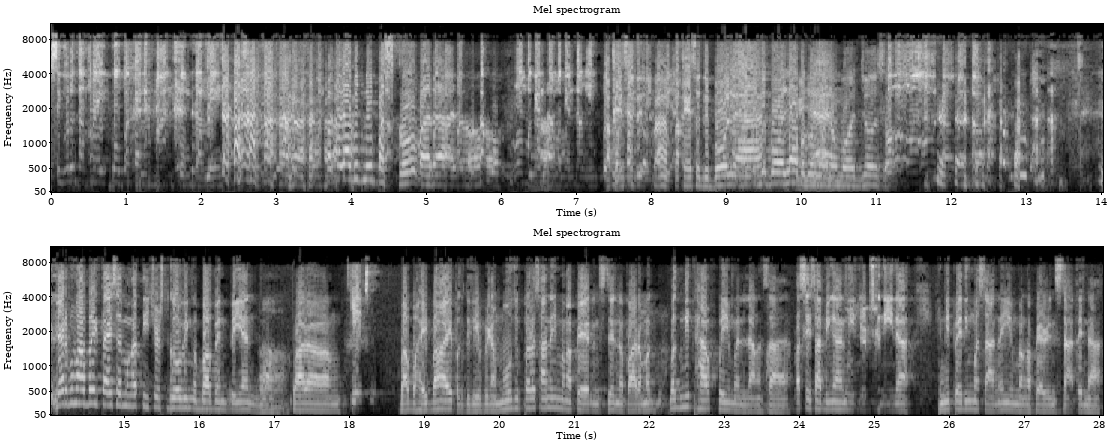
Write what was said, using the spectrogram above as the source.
siguro ta-try ko pagka nag-mantum kami. Pag malapit may Pasko, para ano. Oh, maganda, magandang input. Pakeso de, ah, pakeso de bola. Kasi bola, pag gumawa ng modules. Oo, oo, oo. Pero bumabalik tayo sa mga teachers going above and beyond. No? Ah. Parang Yes. Babahay-bahay, pag-deliver ng module, pero sana yung mga parents din, no, para mag, mag-meet halfway man lang sa, kasi sabi nga ni Derbs kanina, hindi pwedeng masanay yung mga parents natin na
